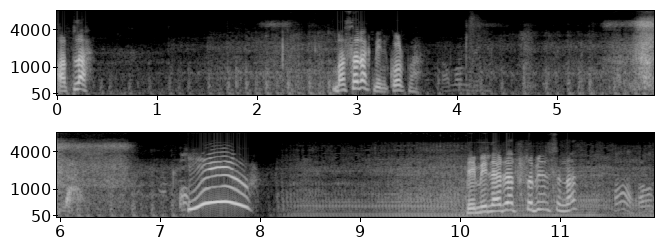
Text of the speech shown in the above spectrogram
Atla. Basarak bin korkma. Tamam benim. Yuh! Demirlerden tutabilirsin lan. Ha tamam.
